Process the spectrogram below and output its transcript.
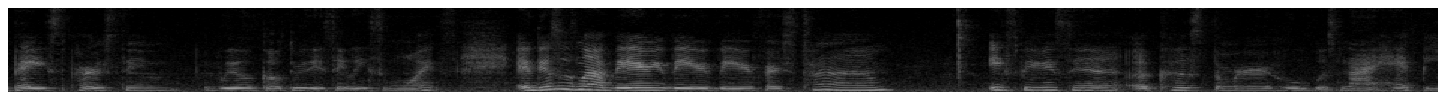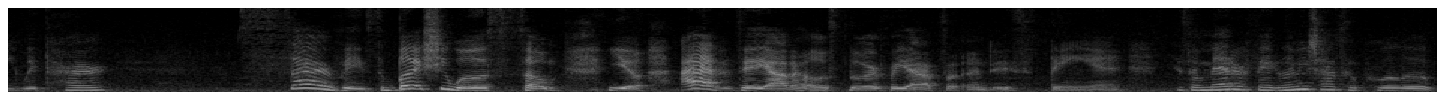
based person will go through this at least once. And this was my very very very first time experiencing a customer who was not happy with her service but she was. So yeah i have to tell y'all the whole story for y'all to understand. As a matter of fact let me try to pull up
